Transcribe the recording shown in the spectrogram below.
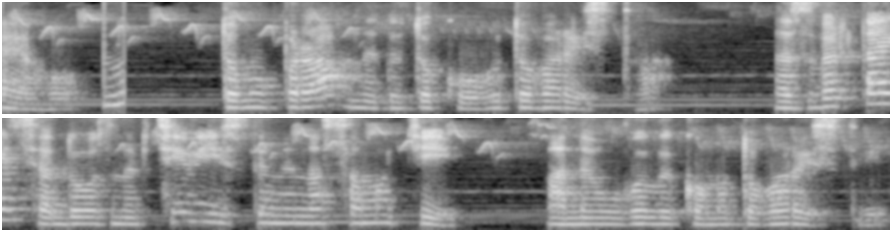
его. Тому прагне до такого товариства. Звертайся до знавців істини на самоті, а не у великому товаристві.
